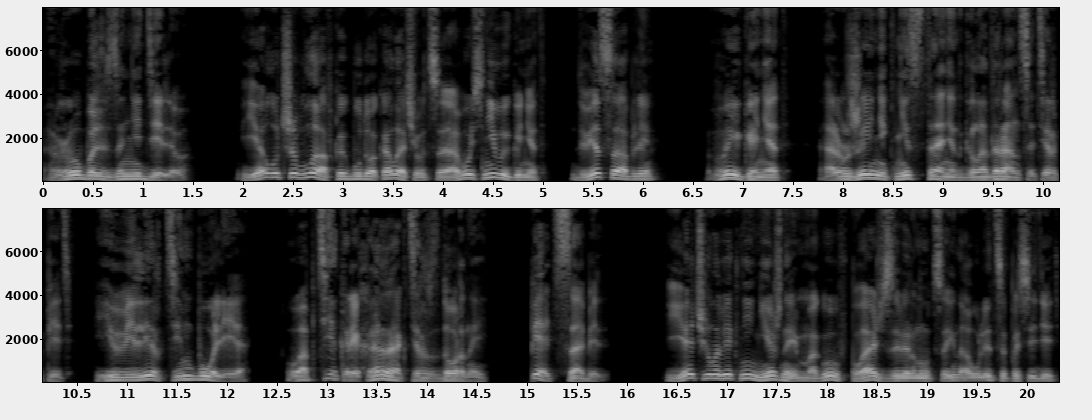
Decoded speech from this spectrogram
Рубль за неделю. Я лучше в лавках буду околачиваться, а вось не выгонят. Две сабли. Выгонят. Оружейник не станет голодранца терпеть. Ювелир тем более. У аптекаря характер вздорный. Пять сабель. Я человек не нежный, могу в плащ завернуться и на улице посидеть.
